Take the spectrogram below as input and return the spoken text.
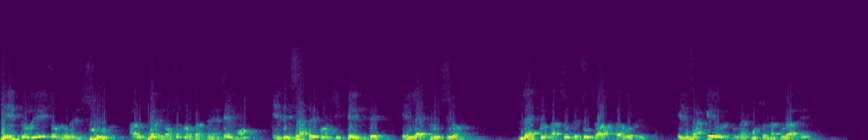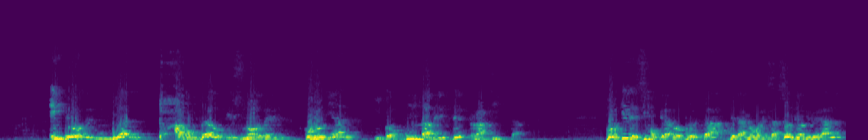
dentro de ellos lo del sur, a los cuales nosotros pertenecemos, el desastre consistente en la exclusión, la explotación de sus trabajadores, el saqueo de sus recursos naturales. Este orden mundial ha mostrado que es un orden colonial y profundamente racista. ¿Por qué decimos que la propuesta de la globalización neoliberal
